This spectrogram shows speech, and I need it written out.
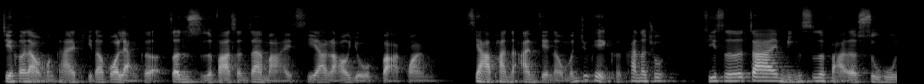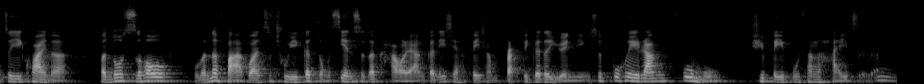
结合了我们刚才提到过两个真实发生在马来西亚，然后由法官下判的案件呢，我们就可以可看得出，其实，在民事法的疏忽这一块呢。很多时候，我们的法官是出于各种现实的考量，跟一些非常 practical 的原因，是不会让父母去背负上孩子的。嗯，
